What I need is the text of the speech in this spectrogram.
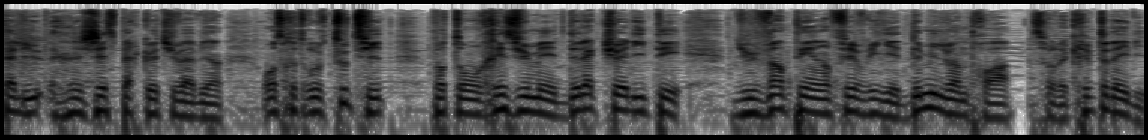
Salut, j'espère que tu vas bien. On se retrouve tout de suite pour ton résumé de l'actualité du 21 février 2023 sur le Crypto Daily.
